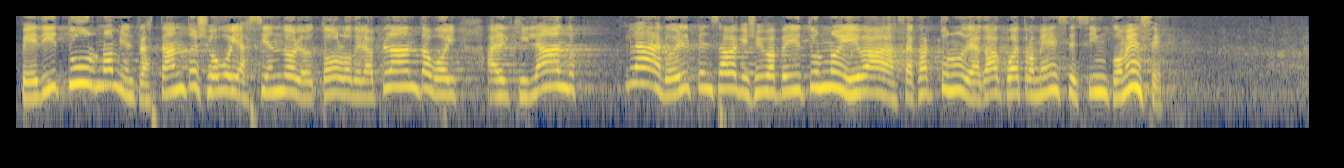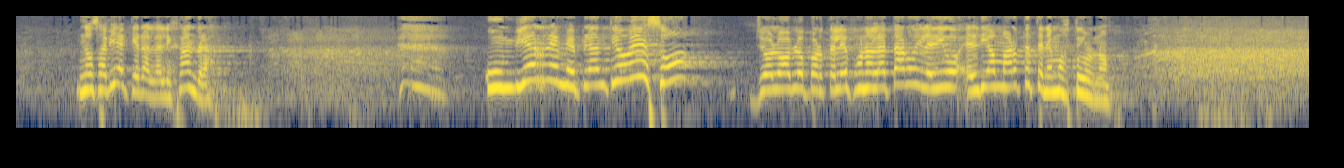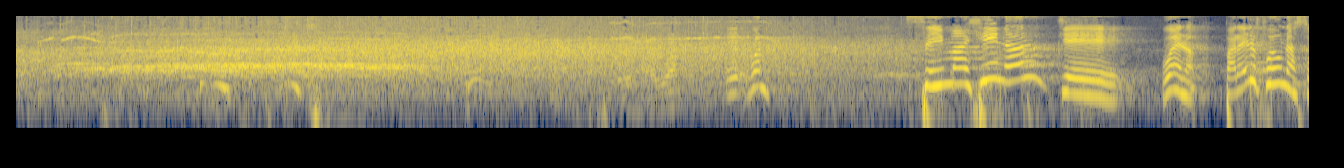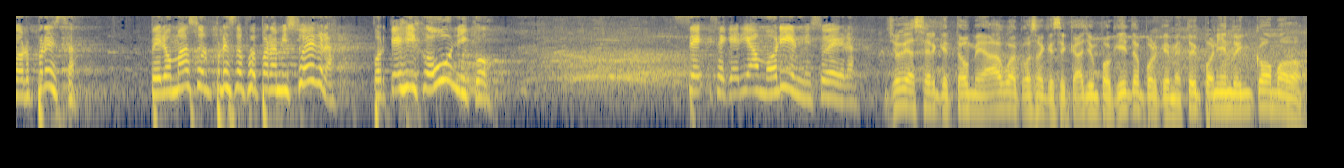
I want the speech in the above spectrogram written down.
pedí turno, mientras tanto yo voy haciendo todo lo de la planta, voy alquilando. Claro, él pensaba que yo iba a pedir turno y iba a sacar turno de acá cuatro meses, cinco meses. No sabía que era la Alejandra. Un viernes me planteó eso yo lo hablo por teléfono a la tarde y le digo, el día martes tenemos turno. Eh, bueno, se imaginan que, bueno, para él fue una sorpresa, pero más sorpresa fue para mi suegra, porque es hijo único. Se, se quería morir mi suegra. Yo voy a hacer que tome agua, cosa que se calle un poquito porque me estoy poniendo incómodo.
